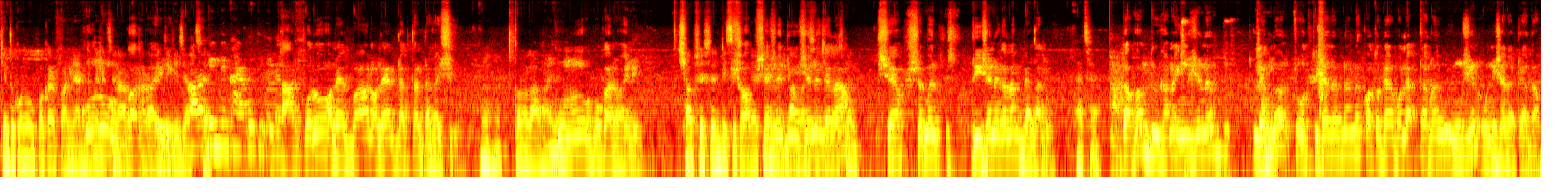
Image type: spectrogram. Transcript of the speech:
কিন্তু কোনো উপকার পাননি এখন দেখেছেন আর উপকার দিকে আরও যাচ্ছে। দিন দিন খারাপের দিকে গেল তারপরও অনেকবার অনেক ডাক্তার দেখাইছি। হুম হুম। কোনো লাভ হয়নি। কোনো উপকার হয়নি। সব শেষে ডিসিশন সব শেষে ডিভিশনে গেলাম। সব সময় ডিভিশনে গেলাম বেঙ্গালু আচ্ছা। তখন দুইখানা ইংলিশের লেখলো চৌত্রিশ হাজার টাকা না কত টাকা বলে একটা ইংলিশের উনিশ হাজার টাকা দাম।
